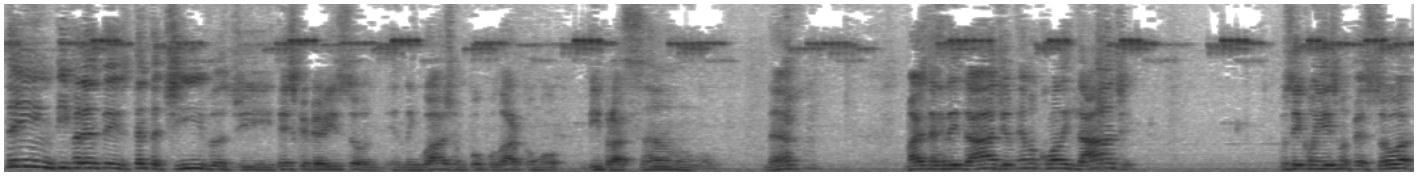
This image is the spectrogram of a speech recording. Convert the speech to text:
tem diferentes tentativas de descrever isso em linguagem popular como vibração, né? Mas na realidade é uma qualidade. Você conhece uma pessoa,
